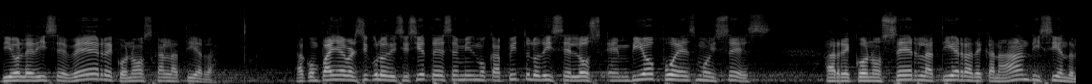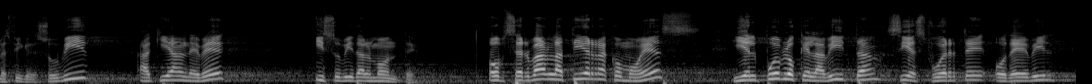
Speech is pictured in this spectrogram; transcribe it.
Dios le dice, ve, reconozcan la tierra. Acompaña el versículo 17 de ese mismo capítulo, dice, los envió pues Moisés a reconocer la tierra de Canaán, diciéndoles, fíjese, subid aquí al Nebec y subid al monte. Observar la tierra como es y el pueblo que la habita, si es fuerte o débil,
